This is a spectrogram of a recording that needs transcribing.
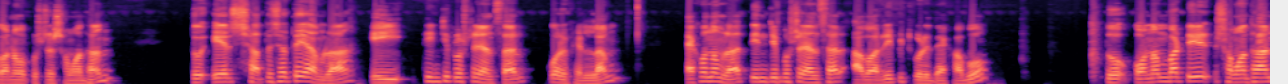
গণমা প্রশ্নের সমাধান। তো এর সাথে সাথে আমরা এই তিনটি প্রশ্নের অ্যান্সার করে ফেললাম। এখন আমরা তিনটি প্রশ্নের অ্যান্সার আবার রিপিট করে দেখাবো। তো ক নম্বরটির সমাধান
